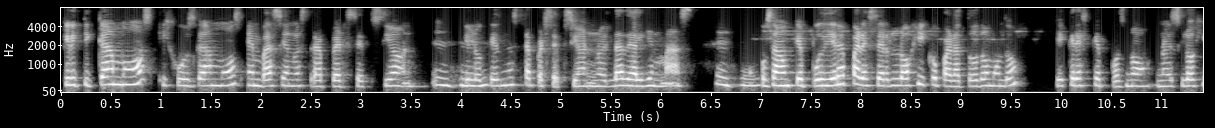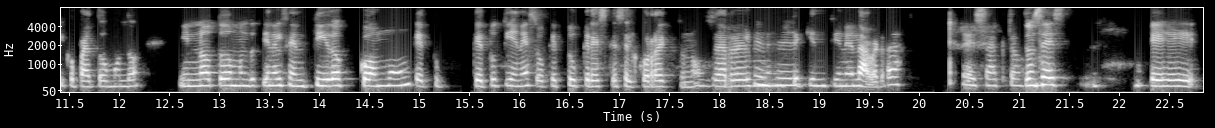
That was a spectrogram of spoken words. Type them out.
criticamos y juzgamos en base a nuestra percepción, y lo que es nuestra percepción no es la de alguien más. O sea, aunque pudiera parecer lógico para todo mundo, ¿qué crees que pues no, no es lógico para todo mundo? Y no todo el mundo tiene el sentido común que tú que tú tienes o que tú crees que es el correcto, ¿no? O sea, realmente quién tiene la verdad. Exacto. Entonces, eh,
